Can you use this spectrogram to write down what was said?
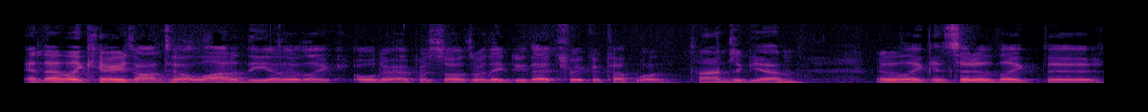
and that like carries on to a lot of the other like older episodes where they do that trick a couple of times again. Where like instead of like the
